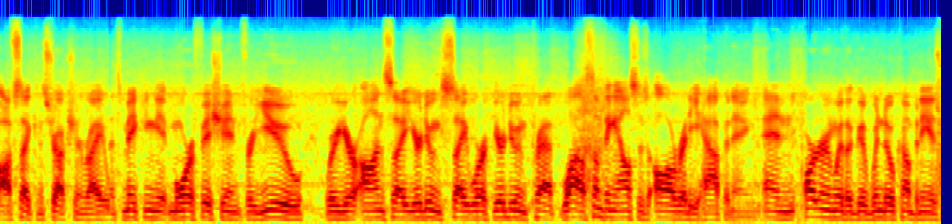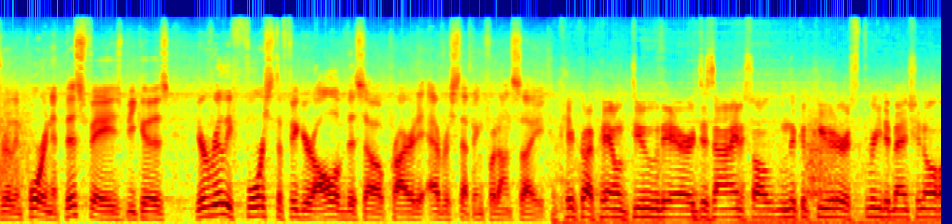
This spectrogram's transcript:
offsite construction, right? It's making it more efficient for you where you're on site, you're doing site work, you're doing prep while something else is already happening. And partnering with a good window company is really important at this phase because you're really forced to figure all of this out prior to ever stepping foot on site. Cape Cod Panel do their design, it's all in the computer, it's three-dimensional.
